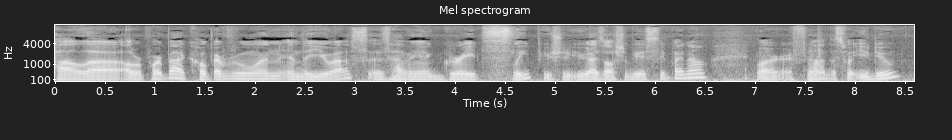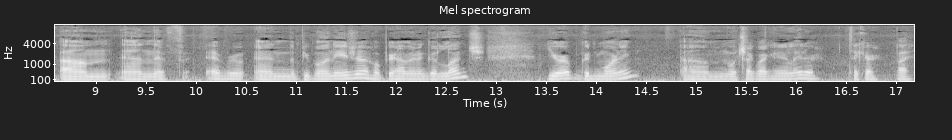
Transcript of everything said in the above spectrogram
I'll uh, I'll report back. Hope everyone in the U.S. is having a great sleep. You should you guys all should be asleep by now, or if not, that's what you do. Um, and if every and the people in Asia, hope you're having a good lunch. Europe, good morning. Um, we'll check back in later. Take care. Bye.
